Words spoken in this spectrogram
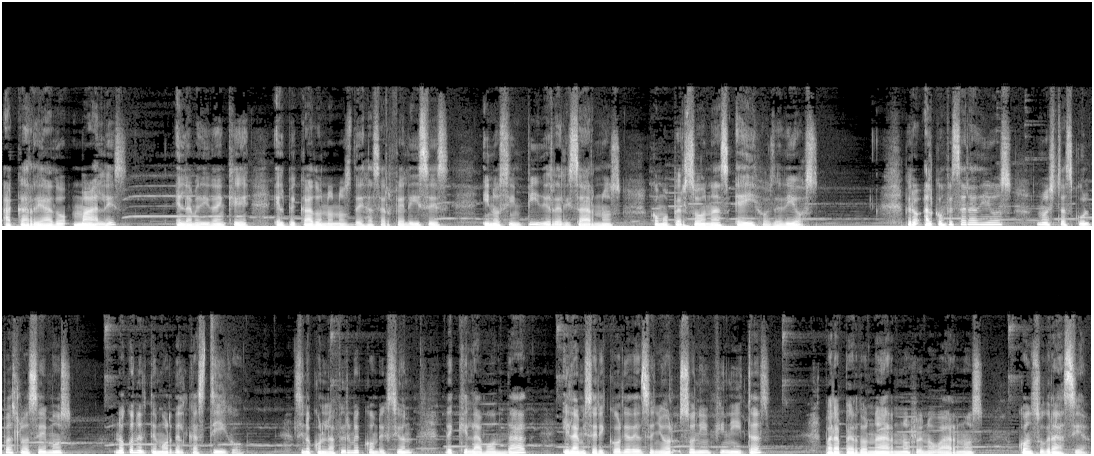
acarreado males en la medida en que el pecado no nos deja ser felices y nos impide realizarnos como personas e hijos de Dios. Pero al confesar a Dios nuestras culpas lo hacemos no con el temor del castigo, sino con la firme convicción de que la bondad y la misericordia del Señor son infinitas para perdonarnos, renovarnos con su gracia.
